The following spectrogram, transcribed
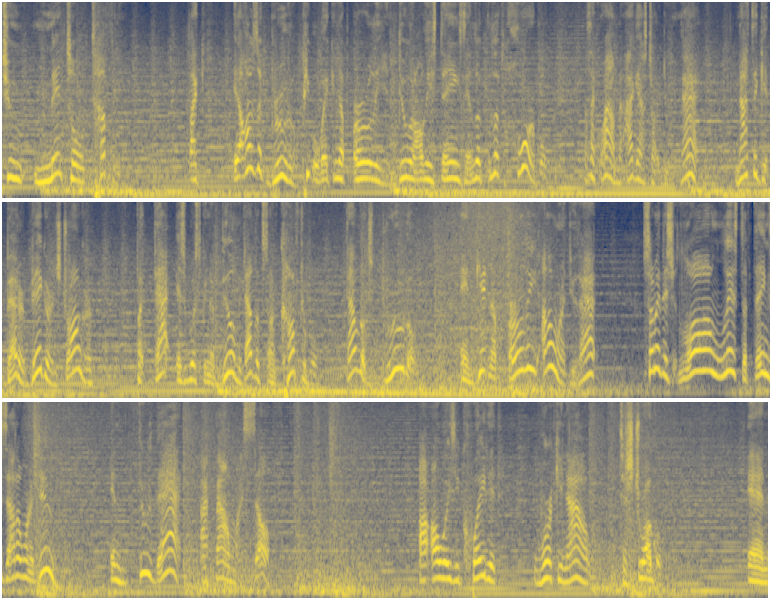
to mental toughening. Like it always looked brutal. People waking up early and doing all these things. They look looked horrible. I was like, wow, man, I gotta start doing that. Not to get better, bigger, and stronger, but that is what's gonna build me. That looks uncomfortable. That looks brutal. And getting up early, I don't want to do that. So I made this long list of things I don't want to do. And through that, I found myself. I always equated working out to struggle. And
